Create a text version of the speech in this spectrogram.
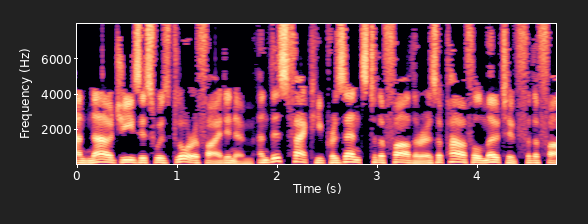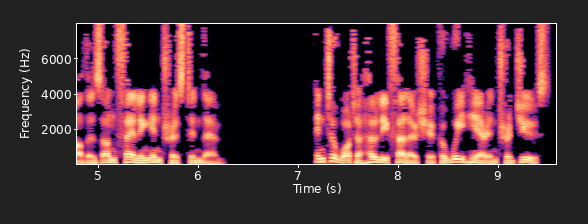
And now Jesus was glorified in him, and this fact he presents to the Father as a powerful motive for the Father's unfailing interest in them. Into what a holy fellowship are we here introduced?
